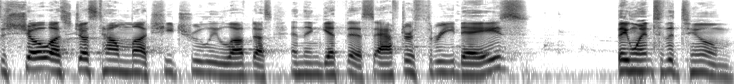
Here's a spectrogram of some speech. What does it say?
to show us just how much he truly loved us. And then get this after three days, they went to the tomb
